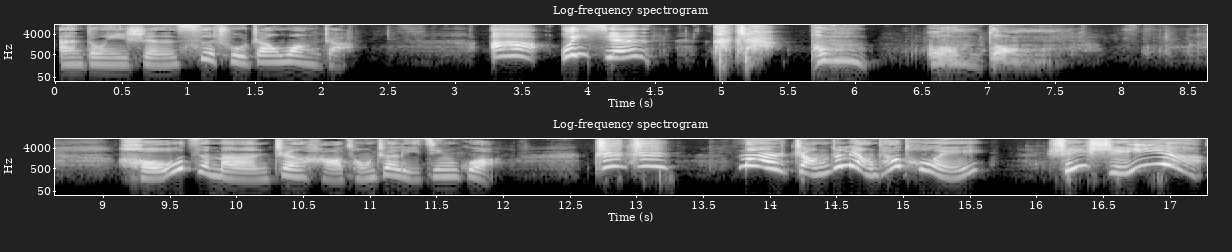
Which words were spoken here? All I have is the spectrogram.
安东医生四处张望着。啊，危险！咔嚓，砰，咣咚！猴子们正好从这里经过。吱吱，那儿长着两条腿，谁谁呀？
